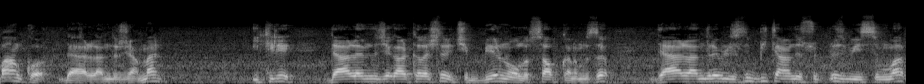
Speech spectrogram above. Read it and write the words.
banko değerlendireceğim ben. İkili değerlendirecek arkadaşlar için bir nolu safkanımızı değerlendirebilirsiniz. Bir tane de sürpriz bir isim var.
